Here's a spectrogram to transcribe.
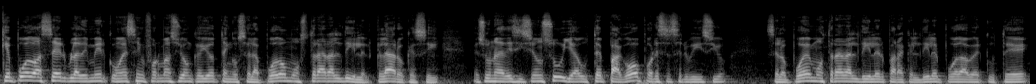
¿Qué puedo hacer, Vladimir, con esa información que yo tengo? ¿Se la puedo mostrar al dealer? Claro que sí. Es una decisión suya. Usted pagó por ese servicio. Se lo puede mostrar al dealer para que el dealer pueda ver que usted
